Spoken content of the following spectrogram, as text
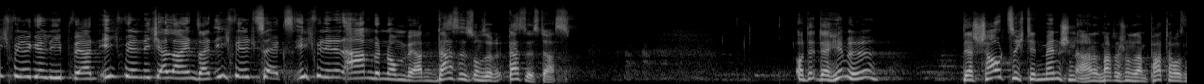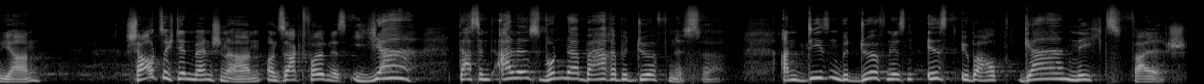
Ich will geliebt werden, ich will nicht allein sein, ich will Sex, ich will in den Arm genommen werden. Das ist, unsere, das, ist das. Und der Himmel, der schaut sich den Menschen an, das macht er schon seit ein paar tausend Jahren, schaut sich den Menschen an und sagt folgendes, ja, das sind alles wunderbare Bedürfnisse. An diesen Bedürfnissen ist überhaupt gar nichts falsch.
